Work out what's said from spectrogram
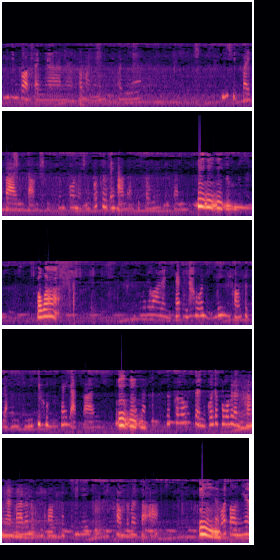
จริงๆก่อนแต่งงานนะสมัยหนูอายุ ยี่สิบปลายปลายๆสามสิบต้นต้นๆอะหนูก็เคยไปหาหมอจิตเวชเหมือนกัน อืมอืมอืมอืมเพราะว่าก็ไม่ได้ว่าอะไรหนูแค่เป็นเล่าว่าหนูไม่มีความรู้สึกอยากมีชีวิตอยู่หนูแค่อยากตายอืมอืมอืมแล้วก็แล้วแต่หนูก็จะพบว่าเวลาหนูทำงานบ้านแล้วหนูมีความสุขที่ได้ทำแล้วมันสะอาดอืมแต่ว่าตอนเนี้ย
